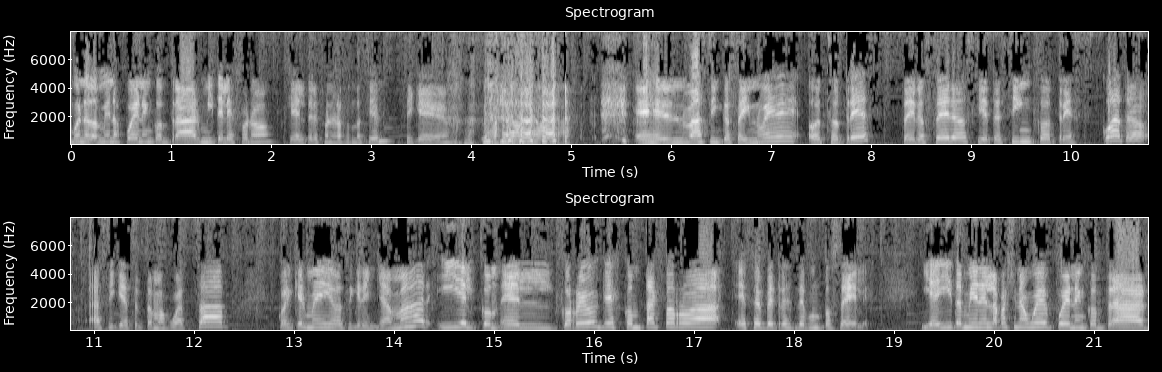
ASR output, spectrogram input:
bueno, también nos pueden encontrar mi teléfono, que es el teléfono de la fundación, así que es el más 569-8300-7534, así que aceptamos WhatsApp, cualquier medio si quieren llamar, y el, con- el correo que es contacto arroba fp3d.cl. Y ahí también en la página web pueden encontrar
